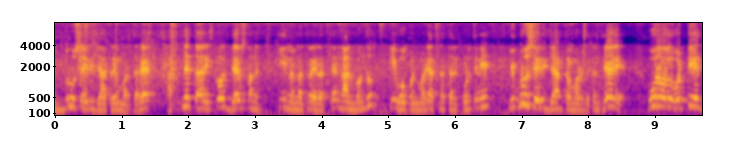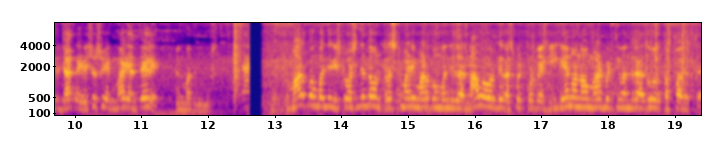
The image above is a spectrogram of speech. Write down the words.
ಇಬ್ಬರೂ ಸೇರಿ ಜಾತ್ರೆ ಮಾಡ್ತಾರೆ. ಹತ್ತನೇ ತಾರೀಕು ದೇವಸ್ಥಾನ ಕೀ ನನ್ನ ಹತ್ರ ಇರುತ್ತೆ. ನಾನು ಬಂದು ಕೀ ಓಪನ್ ಮಾಡಿ ಹತ್ತನೇ ತಾರೀಕು ಕೊಡ್ತೀನಿ. ಇಬ್ಬರೂ ಸೇರಿ ಜಾತ್ರೆ ಮಾಡ್ಬೇಕಂತ ಹೇಳಿ ಊರವರೆಲ್ಲ ಒಟ್ಟಿಗೆ ಎದ್ದು ಜಾತ್ರೆ ಯಶಸ್ವಿಯಾಗಿ ಮಾಡಿ ಅಂತೇಳಿ ನನ್ನ ಮಾತು ಮುಗಿಸ್ತೀನಿ. ಮಾಡ್ಕೊಂಡ್ ಬಂದಿದ್ದು ಇಷ್ಟು ವರ್ಷದಿಂದ ಒಂದು ಟ್ರಸ್ಟ್ ಮಾಡಿ ಮಾಡ್ಕೊಂಡ್ ಬಂದಿದ್ದಾರೆ. ನಾವು ಅವ್ರಿಗೆ ರೆಸ್ಪೆಕ್ಟ್ ಕೊಡ್ಬೇಕು. ಈಗೇನೋ ನಾವು ಮಾಡ್ಬಿಡ್ತೀವಿ ಅಂದರೆ ಅದು ತಪ್ಪಾಗುತ್ತೆ.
